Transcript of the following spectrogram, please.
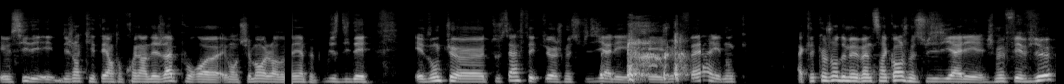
et aussi des, gens qui étaient entrepreneurs déjà pour éventuellement leur donner un peu plus d'idées. Et donc tout ça fait que je me suis dit allez, je vais le faire et donc à quelques jours de mes 25 ans, je me suis dit allez, je me fais vieux.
